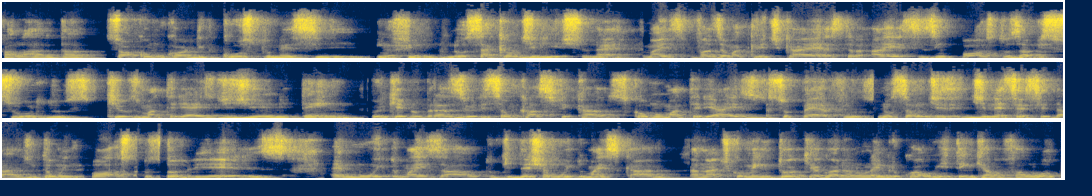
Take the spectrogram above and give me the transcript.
falaram, tá? Só concordo e cuspo nesse, enfim, no sacão de lixo, né? Mas fazer uma crítica extra a esses impostos absurdos que os materiais de higiene têm, porque no Brasil eles são classificados como materiais supérfluos, não são de, de necessidade. Então, o imposto sobre eles é muito mais alto, que deixa muito mais caro. A Nath comentou aqui agora, eu não lembro qual item que ela falou,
